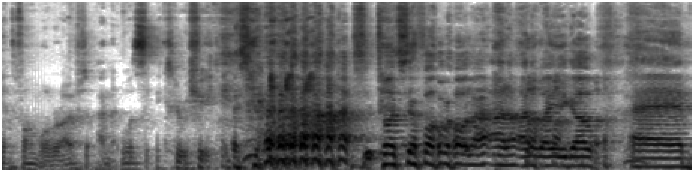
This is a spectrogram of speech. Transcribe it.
get the foam roller out, and it was excruciating. touch the foam roller and, and away you go. Um,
